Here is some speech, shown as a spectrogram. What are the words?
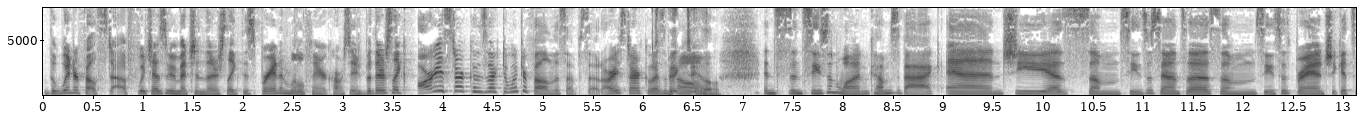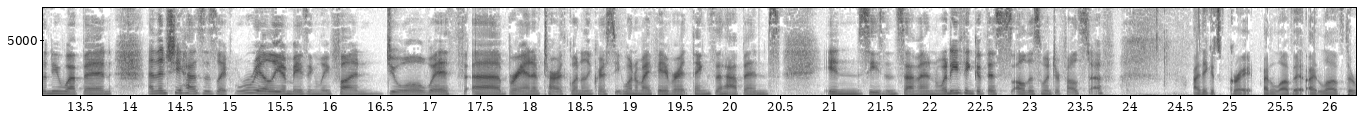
the Winterfell stuff, which, as we mentioned, there's like this Bran and Littlefinger conversation, but there's like Arya Stark comes back to Winterfell in this episode. Arya Stark, who hasn't been home in, since season one, comes back and she has some scenes with Sansa, some scenes with Bran. She gets a new weapon, and then she has this like really amazingly fun duel with uh, Brienne of Tarth, Gwendoline Christie. One of my favorite things that happened in season seven. What do you think of this? All this Winterfell stuff? I think it's great. I love it. I love the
